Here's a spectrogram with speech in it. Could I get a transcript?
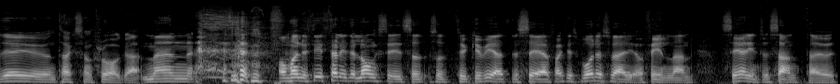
det är ju en tacksam fråga. Men om man nu tittar lite långsiktigt så, så, tycker vi att det ser faktiskt både Sverige och Finland ser intressanta ut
